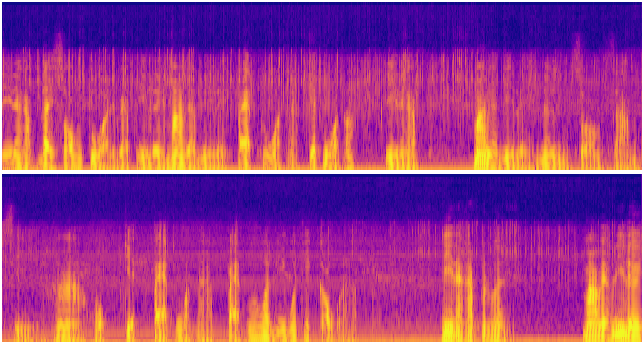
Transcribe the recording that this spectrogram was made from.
นี่นะครับได้สองตัวแบบนี้เลยมาแบบนี้เลยแปดงวดนะเจ็ดงวดเนาะนี่นะครับมาแบบนี้เลยหนึ่งสองสามสี่ห้าหกเจ็ดแปดงวดนะครับแปดงวดนี้งวดที่เก่านะครับ นี่นะครับเพื่อนๆมาแบบนี้เลย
